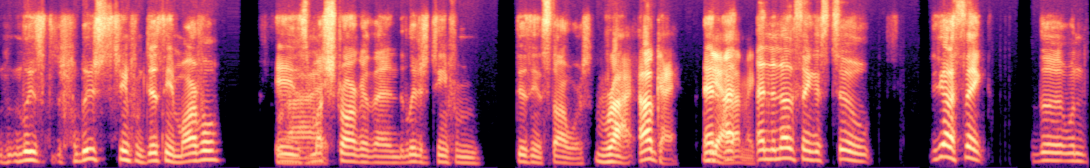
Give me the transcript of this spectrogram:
leadership team from Disney and Marvel, is Right. much stronger than the leadership team from Disney and Star Wars. Right. Okay. And yeah, I- that makes. and another thing is too, you got to think the when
